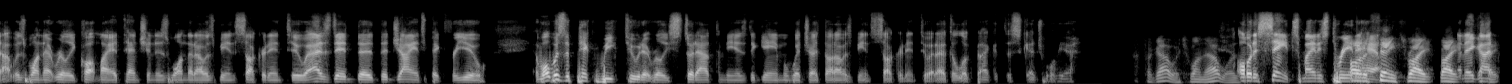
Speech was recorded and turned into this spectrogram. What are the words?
That was one that really caught my attention is one that I was being suckered into, as did the the Giants pick for you. And what was the pick week two that really stood out to me as the game in which I thought I was being suckered into it? I have to look back at the schedule here. I forgot which one that was. Oh, the Saints minus three and Oh, a the half, Saints, right, right. and they got right.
